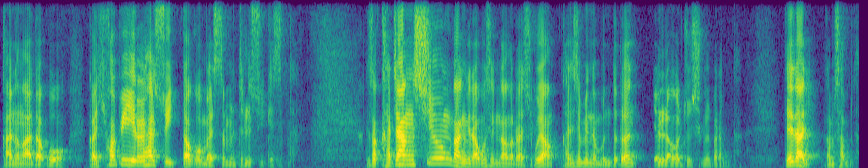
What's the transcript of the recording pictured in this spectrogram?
가능하다고 그러니까 협의를 할 수 있다고 말씀을 드릴 수 있겠습니다. 그래서 가장 쉬운 강의라고 생각을 하시고요. 관심 있는 분들은 연락을 주시길 바랍니다. 대단히 감사합니다.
